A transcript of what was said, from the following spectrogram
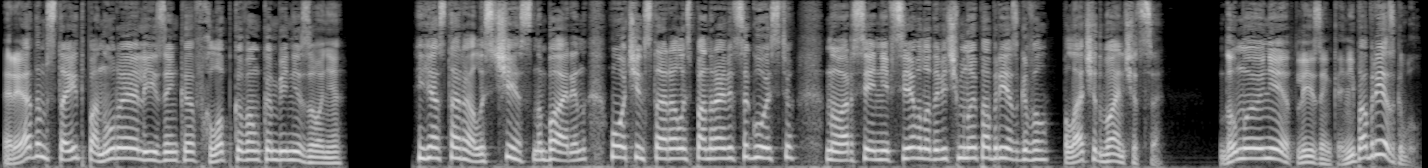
Рядом стоит понурая Лизонька в хлопковом комбинезоне. «Я старалась, честно, барин, очень старалась понравиться гостю, но Арсений Всеволодович мной побрезговал», — плачет банщица. «Думаю, нет, Лизонька, не побрезговал».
